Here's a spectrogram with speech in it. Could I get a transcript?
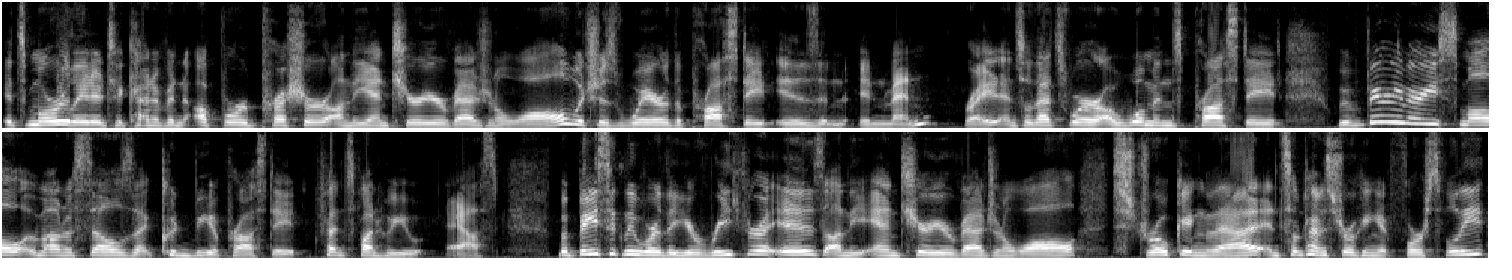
It's more related to kind of an upward pressure on the anterior vaginal wall, which is where the prostate is in, in men right? And so that's where a woman's prostate, we have a very, very small amount of cells that could be a prostate, depends upon who you ask. But basically, where the urethra is on the anterior vaginal wall, stroking that and sometimes stroking it forcefully,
